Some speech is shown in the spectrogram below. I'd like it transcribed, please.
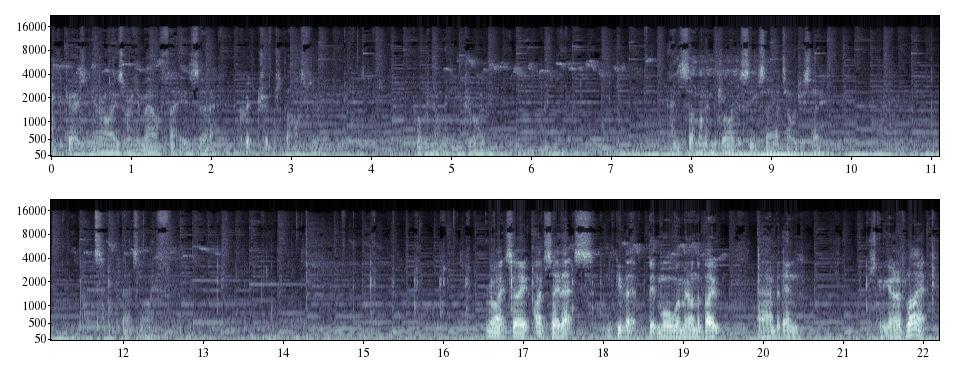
if it goes in your eyes or in your mouth, that is a quick trip to the hospital. Probably not with you driving. And someone in the driver's seat saying, I told you so. But that's life. Right, so I'd say that's, give that a bit more when we're on the boat, um, but then I'm just gonna go and apply it.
